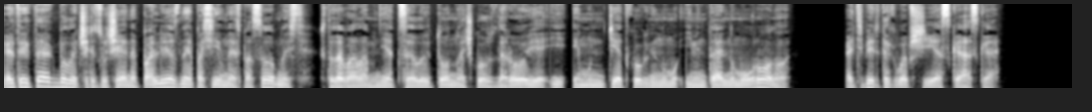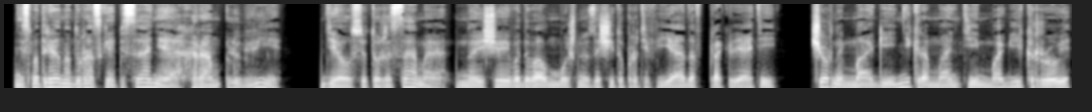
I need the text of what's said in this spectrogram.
Это и так была чрезвычайно полезная пассивная способность, что давала мне целую тонну очков здоровья и иммунитет к огненному и ментальному урону, а теперь так вообще сказка. Несмотря на дурацкое описание, храм любви делал все то же самое, но еще и выдавал мощную защиту против ядов, проклятий, черной магии, некромантии, магии крови,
